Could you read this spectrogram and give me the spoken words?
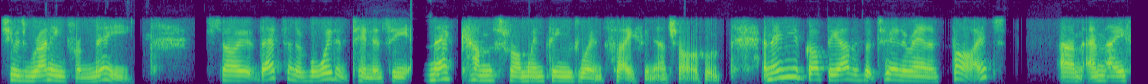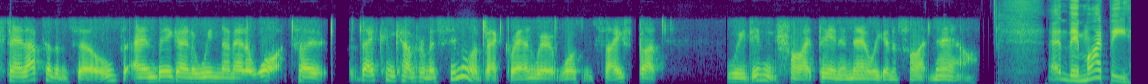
She was running from me. So that's an avoidant tendency, and that comes from when things weren't safe in our childhood. And then you've got the others that turn around and fight, um, and they stand up for themselves, and they're going to win no matter what. So that can come from a similar background where it wasn't safe, but we didn't fight then, and now we're going to fight now. And there might be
